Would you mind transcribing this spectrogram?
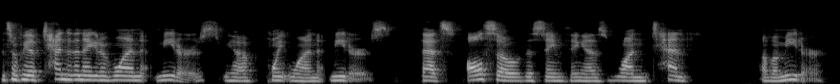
And so if we have 10 to the negative one meters, we have 0.1 meters. That's also the same thing as one tenth of a meter.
